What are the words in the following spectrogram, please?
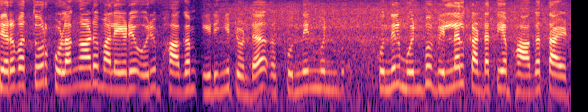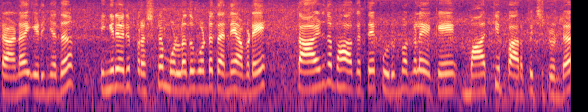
ചെറുവത്തൂർ കുളങ്ങാട് മലയുടെ ഒരു ഭാഗം ഇടിഞ്ഞിട്ടുണ്ട്. കുന്നിൻ മുൻപ് കുന്നിൽ മുൻപ് വിള്ളൽ കണ്ടെത്തിയ ഭാഗത്തായിട്ടാണ് ഇടിഞ്ഞത്. ഇങ്ങനെ ഒരു പ്രശ്നം ഉള്ളതുകൊണ്ട് തന്നെ അവിടെ താഴ്ന്ന ഭാഗത്തെ കുടുംബങ്ങളെയൊക്കെ മാറ്റി പാർപ്പിച്ചിട്ടുണ്ട്.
